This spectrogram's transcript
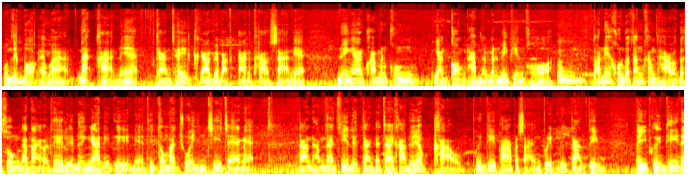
ผมถึงบอกไงว่าณขาดเนี่ยการใช้การปฏิบัติการข่าวสารเนี่ย หน่วยงานความมั่นคงอย่างกองทัพเนี่ยมันไม่เพียงพออตอนนี้คนก็ตั้งคำถามว่ากระทรวงการต่างประเทศหรือหน่วยงานอื่นๆเนี่ยที่ต้องมาช่วยชี้แจงเนี่ยการทำหน้าที่หรือการกระจายข่าวโดยเฉพาะข่าวพื้นที่ภาคภาษาอังกฤษ หรือการตีตีพื้นที่ใน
